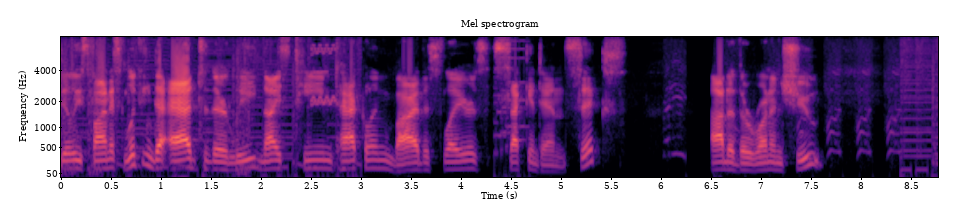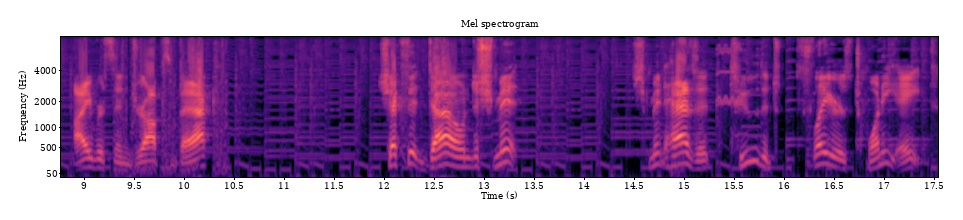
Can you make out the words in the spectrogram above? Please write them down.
Philly's finest looking to add to their lead. Nice team tackling by the Slayers. Second and six. Out of the run and shoot. Iverson drops back checks it down to Schmidt. Schmidt has it to the Slayers 28.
